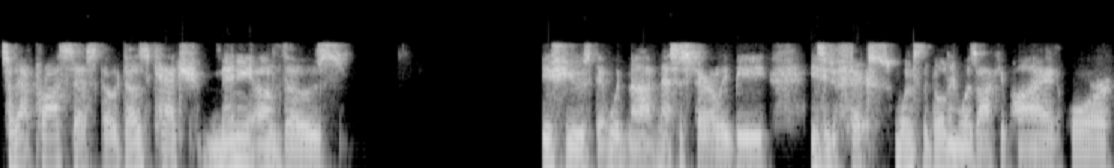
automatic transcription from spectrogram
So that process, though, does catch many of those issues that would not necessarily be easy to fix once the building was occupied, or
